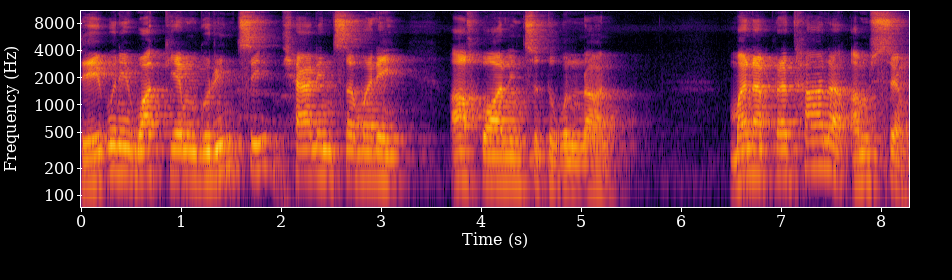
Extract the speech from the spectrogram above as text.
దేవుని వాక్యం గురించి ధ్యానించమని ఆహ్వానించుతూ ఉన్నాను. మన ప్రధాన అంశం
